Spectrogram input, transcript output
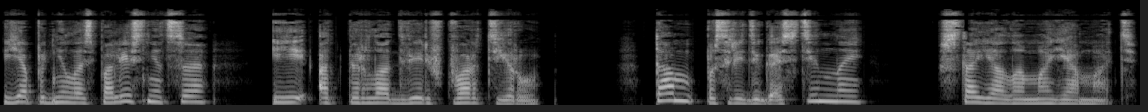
я поднялась по лестнице и отперла дверь в квартиру. Там, посреди гостиной, стояла моя мать.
